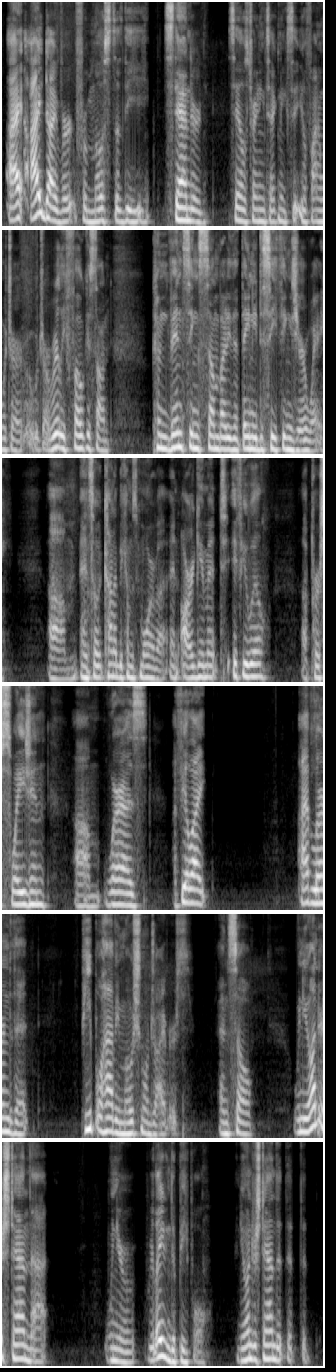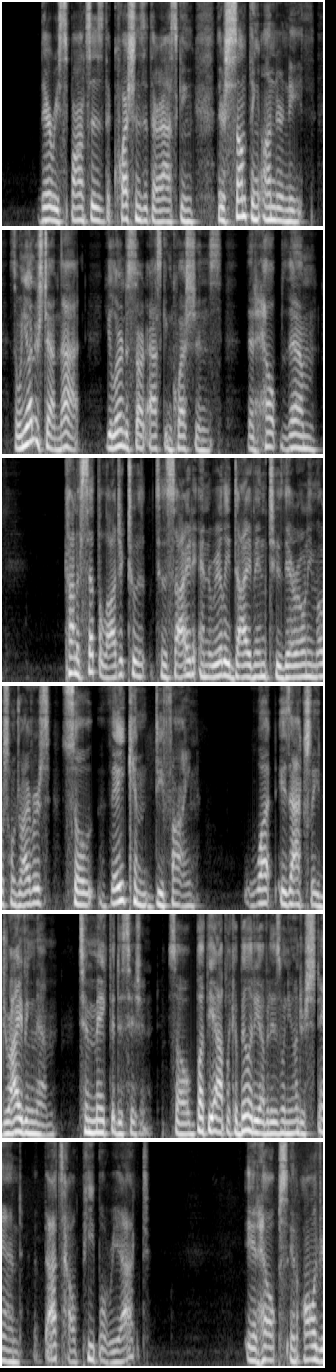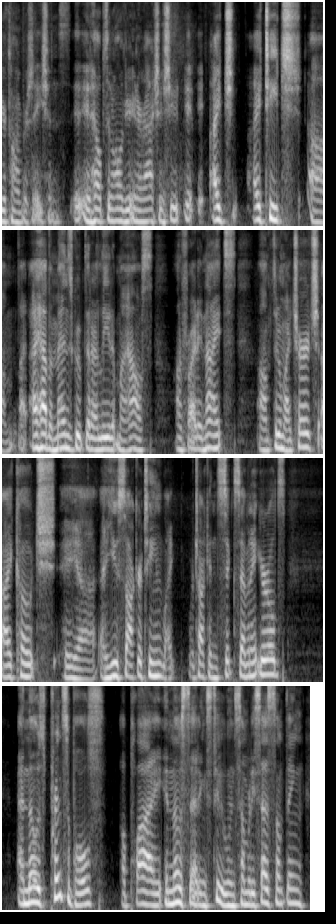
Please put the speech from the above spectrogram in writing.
I, I divert from most of the standard sales training techniques that you'll find, which are which are really focused on convincing somebody that they need to see things your way. Um, and so it kind of becomes more of a, an argument, if you will, a persuasion. Um, whereas I feel like I've learned that people have emotional drivers. And so when you understand that, when you're relating to people, and you understand that, that, that their responses, the questions that they're asking, there's something underneath. So when you understand that, you learn to start asking questions that help them kind of set the logic to to the side and really dive into their own emotional drivers so they can define what is actually driving them to make the decision. So, but the applicability of it is when you understand that that's how people react, it helps in all of your conversations. It, it helps in all of your interactions. Shoot, it, it, I I teach. Um, I, I have a men's group that I lead at my house on Friday nights. Um, through my church, I coach a uh, a youth soccer team. Like we're talking six, seven, eight year olds, and those principles apply in those settings too. When somebody says something,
